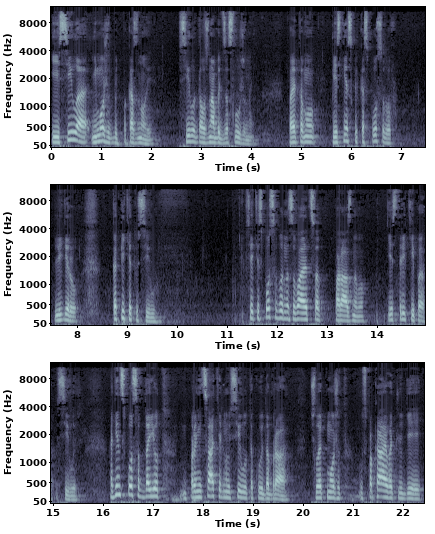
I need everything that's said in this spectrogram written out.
И сила не может быть показной. Сила должна быть заслуженной. Поэтому есть несколько способов лидеру копить эту силу. Все эти способы называются по-разному. Есть три типа силы. Один способ дает проницательную силу такую добра, Человек может успокаивать людей,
